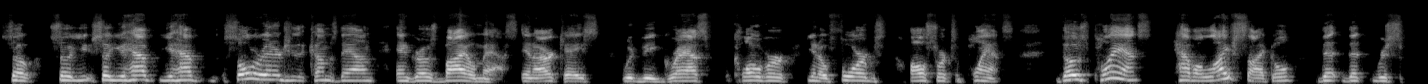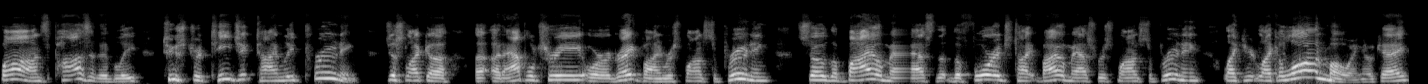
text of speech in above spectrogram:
So so you so you have you have solar energy that comes down and grows biomass. In our case, would be grass, clover, you know, forbs, all sorts of plants. Those plants have a life cycle that that responds positively to strategic timely pruning just like a, a, an apple tree or a grapevine responds to pruning. So the biomass, the, the forage type biomass responds to pruning like you're like a lawn mowing. Okay,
